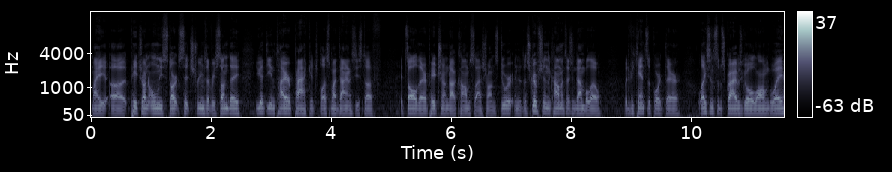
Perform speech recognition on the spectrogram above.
my uh, Patreon only start sit streams every Sunday. You get the entire package plus my dynasty stuff. It's all there. Patreon.com slash Ron Stewart in the description, in the comment section down below. But if you can't support there, likes and subscribes go a long way.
